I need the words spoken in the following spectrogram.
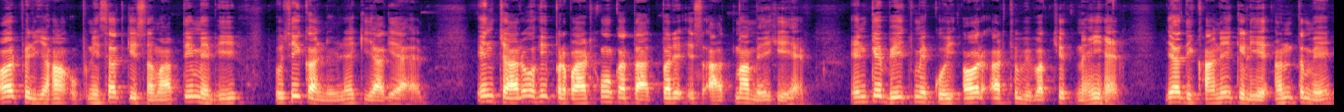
और फिर यहाँ उपनिषद की समाप्ति में भी उसी का निर्णय किया गया है। इन चारों ही प्रपाठकों का तात्पर्य इस आत्मा में ही है। इनके बीच में कोई और अर्थ विवक्षित नहीं है। यह दिखाने के लिए अंत में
